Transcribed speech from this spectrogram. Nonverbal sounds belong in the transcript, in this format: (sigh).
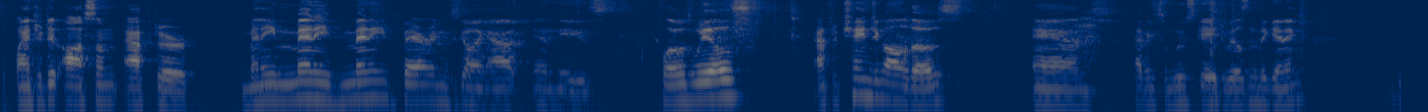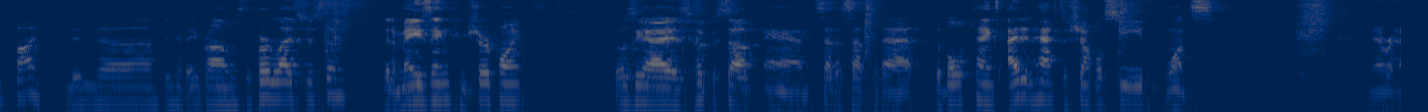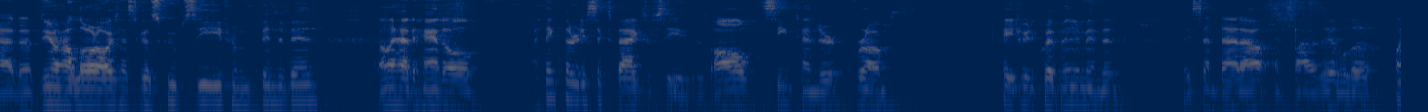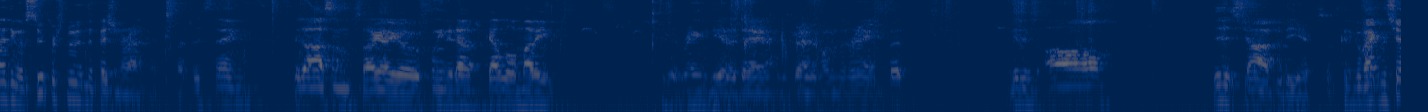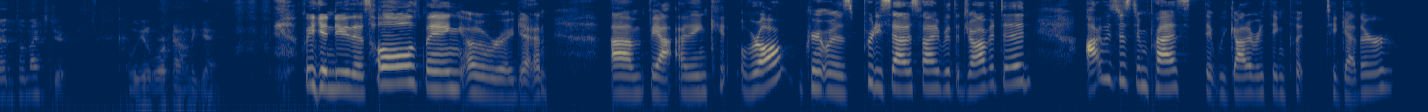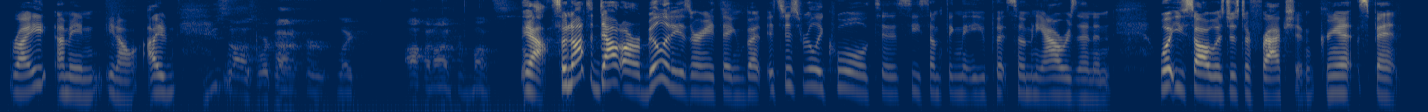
the planter did awesome after many, many, many bearings going out in these clothes wheels. After changing all of those and having some loose gauge wheels in the beginning, it did fine. Didn't uh, didn't have any problems. The fertilizer system did amazing from SurePoint. Those guys hooked us up and set us up to that. The bulk tanks, I didn't have to shuffle seed once. Never had to. Do you know how Laura always has to go scoop seed from bin to bin? I only had to handle, I think, 36 bags of seed. It was all seed tender from Patriot Equipment in Minden. They sent that out, and so I was able to. Planting was super smooth and efficient around here. But this thing did awesome, so I gotta go clean it up. It got a little muddy because it rained the other day I had to drive it home in the rain. But it is all this job for the year. So it's gonna go back in the shed until next year. And we're gonna work on it again. (laughs) We can do this whole thing over again. Um, but yeah, I think overall, Grant was pretty satisfied with the job it did. I was just impressed that we got everything put together right. I mean, you know, I You saw us work on it for like off and on for months. Yeah, so not to doubt our abilities or anything, but it's just really cool to see something that you put so many hours in. And what you saw was just a fraction. Grant spent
